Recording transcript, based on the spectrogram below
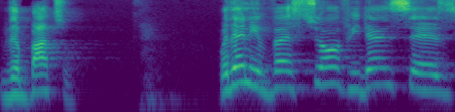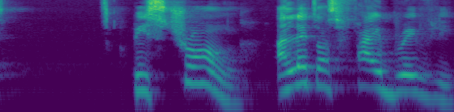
the battle. But then in verse 12, he then says, Be strong and let us fight bravely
